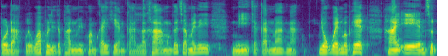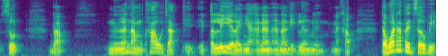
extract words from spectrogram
Product หรือว่าผลิตภัณฑ์มีความใกล้เคียงกัน ราคามันก็จะไม่ได้หนีจากกันมากนัก ยกเว้นประเภท High End สุดๆ แบบเนื้อนำเข้าจากอิตาลีอะไรเงี้ยอันนั้นอันนั้นอีกเรื่องหนึ่งนะครับ แต่ว่าถ้าเป็น service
